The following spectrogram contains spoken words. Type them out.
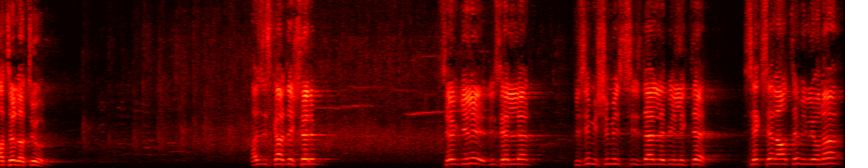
hatırlatıyorum. Aziz kardeşlerim, sevgili Rizeliler, bizim işimiz sizlerle birlikte 86 milyona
